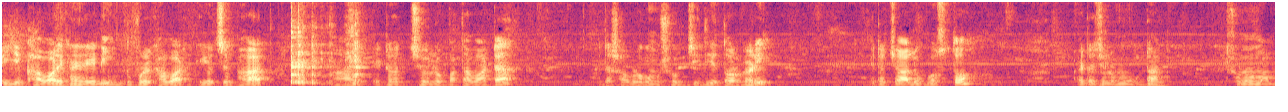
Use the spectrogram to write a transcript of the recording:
এই যে খাবার এখানে রেডি দুপুরের খাবার, এই হচ্ছে ভাত। আর এটা হচ্ছে হলো পাতা বাটা। এটা সব রকম সবজি দিয়ে তরকারি। এটা হচ্ছে আলু পোস্ত। এটা ছিল মুগ ডাল। সোনুর মামা।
